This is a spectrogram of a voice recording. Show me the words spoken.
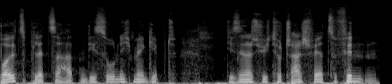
Bolzplätze hatten, die es so nicht mehr gibt. Die sind natürlich total schwer zu finden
